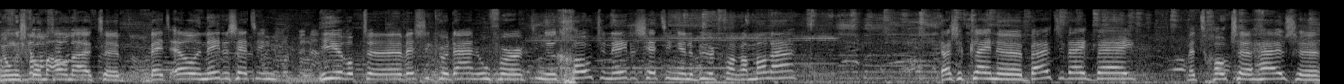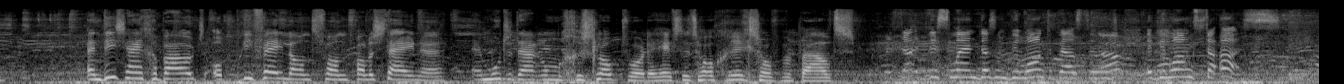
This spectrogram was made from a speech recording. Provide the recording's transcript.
Jongens komen allemaal uit uh, Beit El, een nederzetting. Hier op de westelijke Jordaan-oever. Een grote nederzetting in de buurt van Ramallah. Daar is een kleine buitenwijk bij. Met grote huizen. En die zijn gebouwd op privéland van Palestijnen. En moeten daarom gesloopt worden, heeft het Hooggerichtshof bepaald. This land doesn't belong to Palestinians. It belongs to us.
